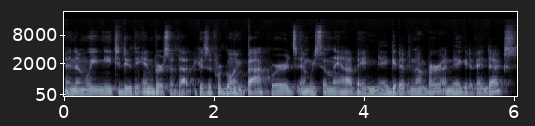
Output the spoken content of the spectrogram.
And then we need to do the inverse of that because if we're going backwards and we suddenly have a negative number, a negative index,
